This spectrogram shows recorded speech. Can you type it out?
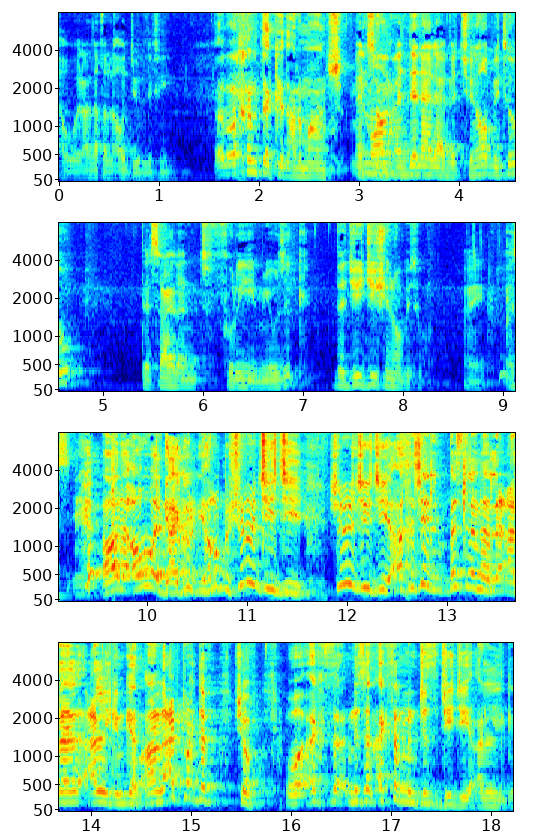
أو على الأقل ال audio اللي فيه خلينا نتاكد على ما نش... المهم. عندنا لعبة Shinobi 2 The Silent Fury music The GG Shinobi 2 أي. بس أنا أول قاعد أقول يا رب شنو جي جي؟ شنو جي جي؟ آخر شيء بس لأنها على على ال Game Gear أنا لعبت واحدة شوف هو أكثر نزل أكثر من جزء GG على الج...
